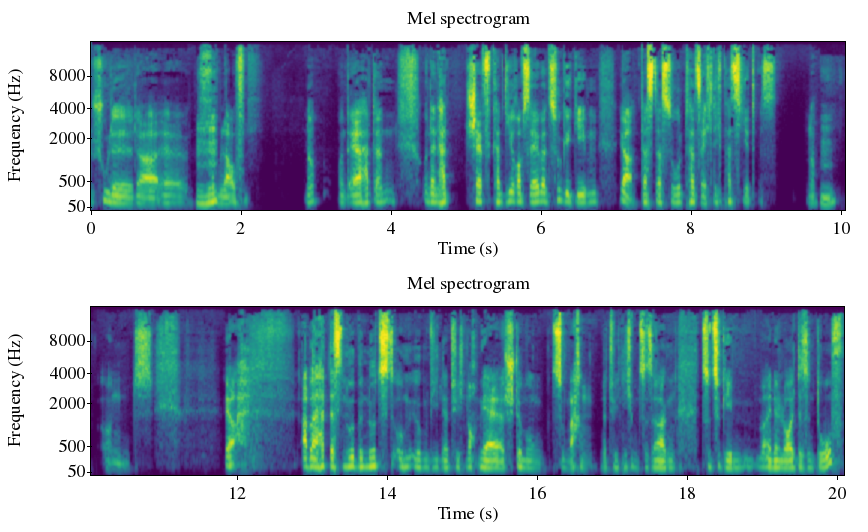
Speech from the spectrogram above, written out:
Schule da äh, mhm. rumlaufen. Ne? Und er hat dann, und dann hat Chef Kadirov selber zugegeben, ja, dass das so tatsächlich passiert ist. Ne? Mhm. Und ja, aber er hat das nur benutzt, um irgendwie natürlich noch mehr Stimmung zu machen. Natürlich nicht, um zu sagen, zuzugeben, meine Leute sind doof.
